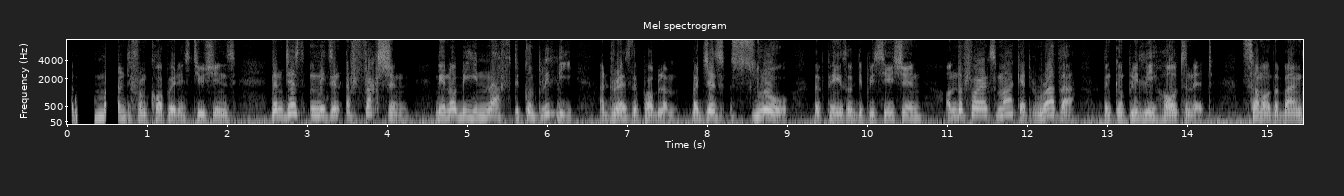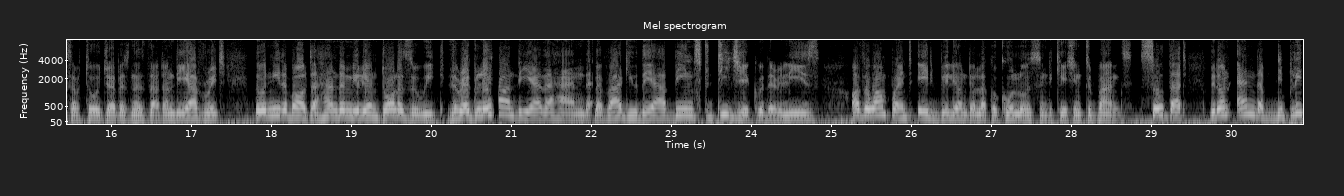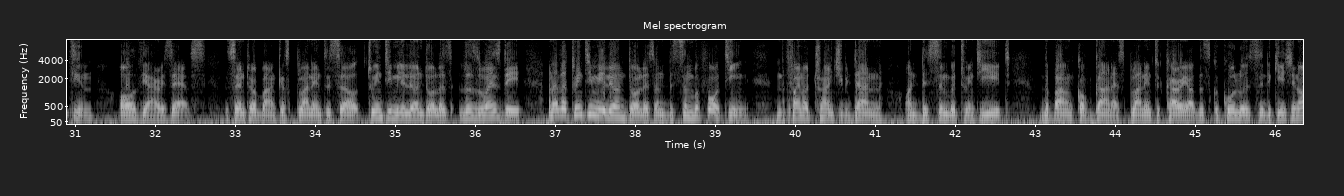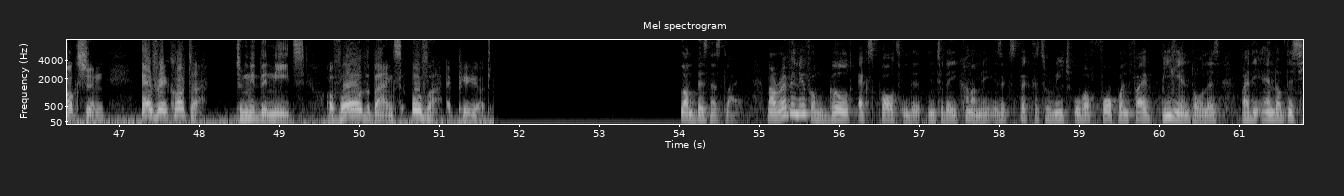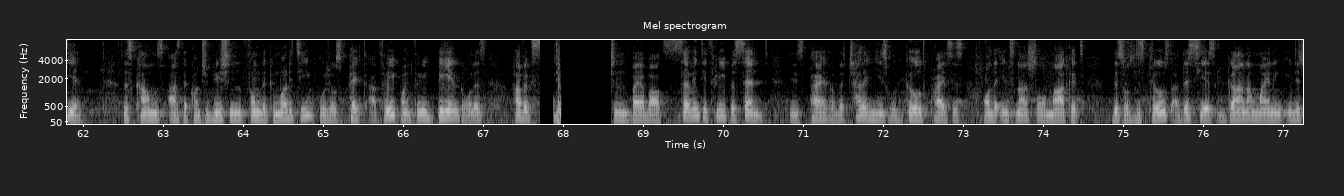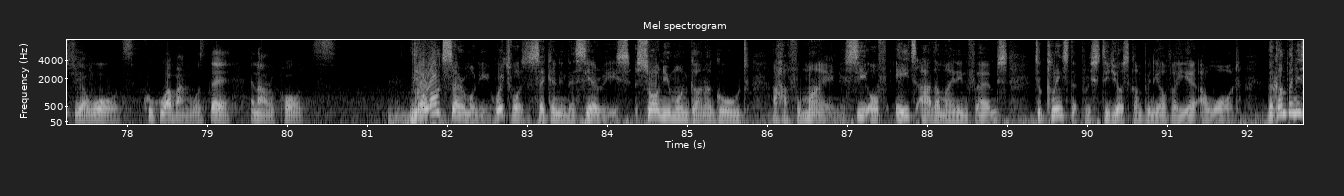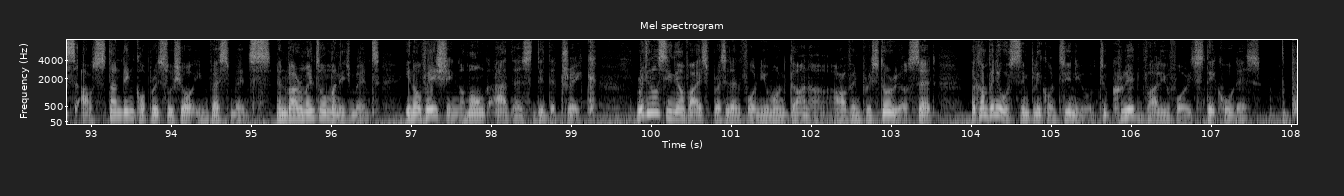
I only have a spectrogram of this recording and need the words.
a demand from corporate institutions, then just meeting a fraction may not be enough to completely address the problem, but just slow the pace of depreciation on the forex market rather than completely halting it. Some of the banks have told Joy Business that on the average, they would need about $100 million a week. The regulator, on the other hand, have argued they are being strategic with the release of the $1.8 billion cocoa loan syndication to banks so that they don't end up depleting all their reserves. The central bank is planning to sell $20 million this Wednesday, another $20 million on December 14, and the final tranche will be done on December 28. The Bank of Ghana is planning to carry out this cocoa loan syndication auction every quarter to meet the needs of all the banks over a period. On Business Live. Now, revenue from gold exports in the, into the economy is expected to reach over $4.5 billion by the end of this year. This comes as the contribution from the commodity, which was pegged at $3.3 billion, have exceeded by about 73 percent in spite of the challenges with gold prices on the international market. This was disclosed at this year's Ghana Mining Industry Awards. Kuku Aban was there and our reports. The award ceremony, which was second in the series, saw Newmont Ghana Gold, Ahafo Mine, see off eight other mining firms to clinch the prestigious Company of the Year award. The company's outstanding corporate social investments, environmental management, innovation, among others, did the trick. Regional Senior Vice President for Newmont Ghana, Alwyn Pretorius, said the company will simply continue to create value for its stakeholders.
